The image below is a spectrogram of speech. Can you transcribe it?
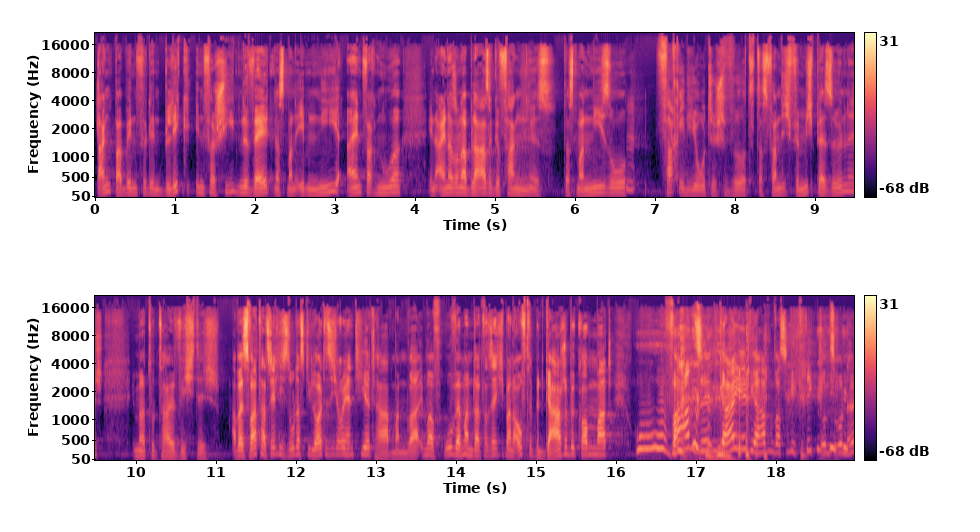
dankbar bin für den Blick in verschiedene Welten, dass man eben nie einfach nur in einer so einer Blase gefangen ist, dass man nie so fachidiotisch wird. Das fand ich für mich persönlich immer total wichtig. Aber es war tatsächlich so, dass die Leute sich orientiert haben. Man war immer froh, wenn man da tatsächlich mal einen Auftritt mit Gage bekommen hat. Uh, Wahnsinn, geil, wir haben was gekriegt und so. Ne?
